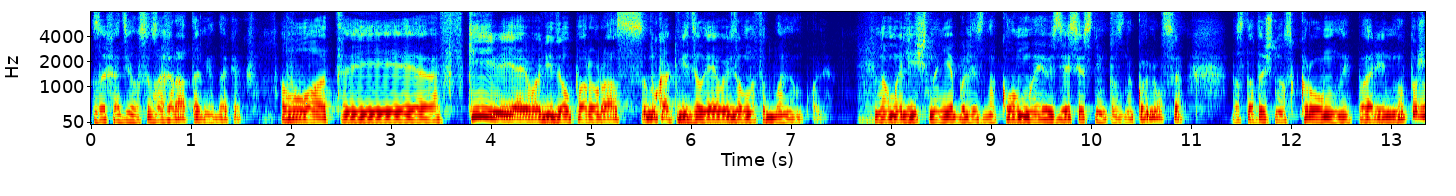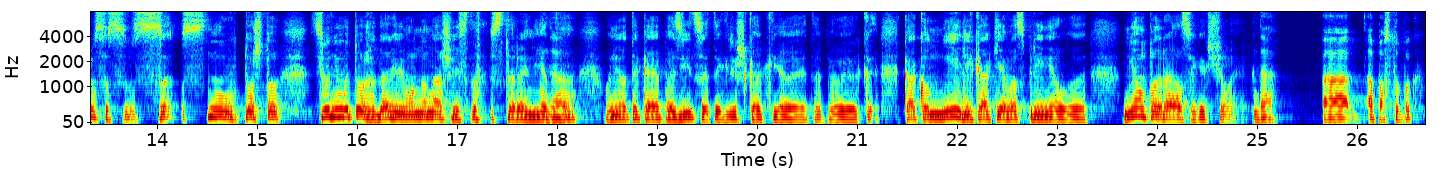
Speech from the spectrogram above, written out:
заходился за гратами, да, как. Вот. И в Киеве я его видел пару раз. Ну, как видел? Я его видел на футбольном поле но мы лично не были знакомы. Здесь я с ним познакомился. Достаточно скромный парень. Но тоже со, с, с, ну, то, что... Сегодня мы тоже, да, говорим, он на нашей стороне, да. да? У него такая позиция, ты говоришь, как я это... Как он мне или как я воспринял... Мне он понравился как человек. Да. А, а поступок?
